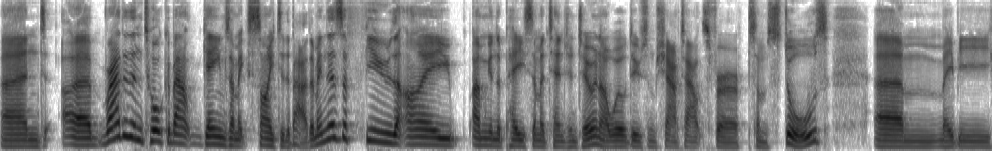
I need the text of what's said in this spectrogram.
And uh, rather than talk about games I'm excited about, I mean, there's a few that I I'm going to pay some attention to, and I will do some shout outs for some stalls. Um, maybe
